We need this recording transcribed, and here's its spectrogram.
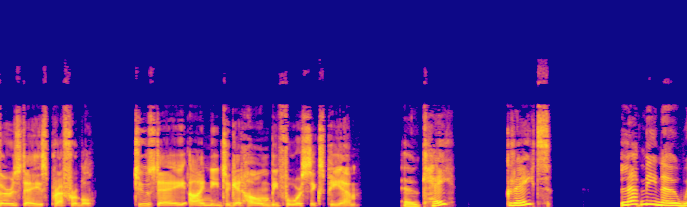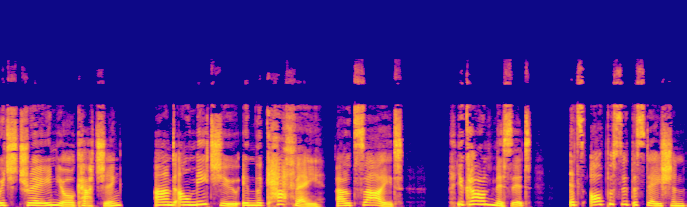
Thursday's preferable. Tuesday, I need to get home before 6 p.m. Okay, great. Let me know which train you're catching and I'll meet you in the cafe outside. You can't miss it. It's opposite the station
